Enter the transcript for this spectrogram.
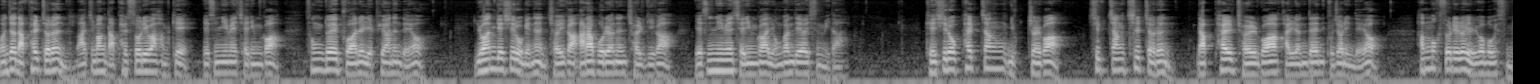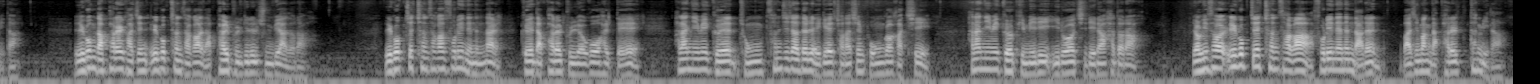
먼저 나팔절은 마지막 나팔 소리와 함께 예수님의 재림과 성도의 부활을 예표하는데요. 요한계시록에는 저희가 알아보려는 절기가 예수님의 재림과 연관되어 있습니다. 계시록 8장 6절과 10장 7절은 나팔절과 관련된 구절인데요. 한 목소리로 읽어보겠습니다. 일곱 나팔을 가진 일곱 천사가 나팔 불기를 준비하더라. 일곱째 천사가 소리내는 날 그의 나팔을 불려고 할 때에 하나님이 그의 종 선지자들에게 전하신 복음과 같이 하나님이 그 비밀이 이루어지리라 하더라. 여기서 일곱째 천사가 소리내는 날은 마지막 나팔을 뜻합니다.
